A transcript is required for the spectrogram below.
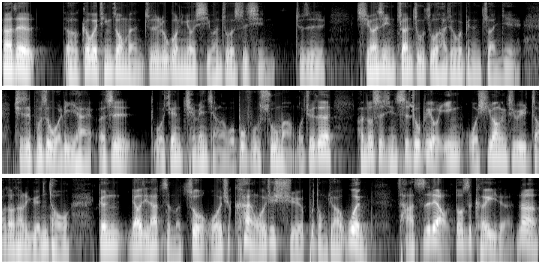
那这呃各位听众们，就是如果你有喜欢做的事情，就是喜欢事情专注做，它就会变成专业。其实不是我厉害，而是我先前面讲了，我不服输嘛。我觉得很多事情事出必有因，我希望去找到它的源头。跟了解他怎么做，我会去看，我会去学，不懂就要问，查资料都是可以的。那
